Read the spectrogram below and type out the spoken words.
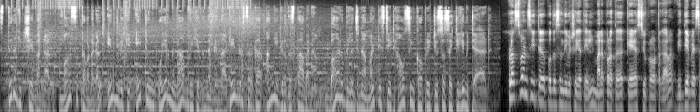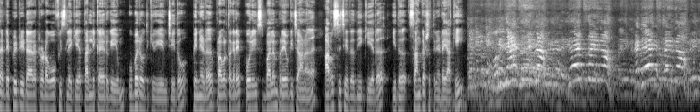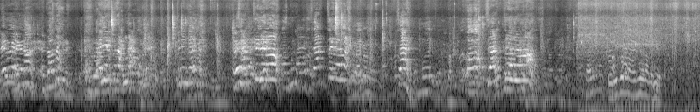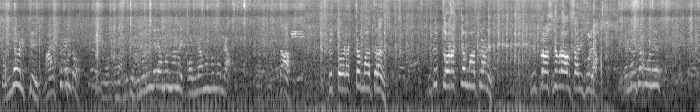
സ്ഥിര നിക്ഷേപങ്ങൾ മാസത്തവണകൾ എന്നിവയ്ക്ക് ഏറ്റവും ഉയർന്ന ലാഭവിഹിതം നൽകുന്ന കേന്ദ്ര സർക്കാർ അംഗീകൃത സ്ഥാപനം Bharat Lajna multi state housing cooperative society limited plus one seat പ്രതിസന്ധി വിഷയത്തിൽ മലപ്പുറത്ത് കെ എസ് യു പ്രവർത്തകർ വിദ്യാഭ്യാസ ഡെപ്യൂട്ടി ഡയറക്ടറുടെ ഓഫീസിലേക്ക് തള്ളിക്കയറുകയും ഉപരോധിക്കുകയും ചെയ്തു പിന്നീട് പ്രവർത്തകരെ പോലീസ് ബലം പ്രയോഗിച്ചാണ് അറസ്റ്റ് ചെയ്ത് നീക്കിയത് ഇത് സംഘർഷത്തിനിടയാക്കി നല്ല വഴിക്ക് മയത്ത് കൊണ്ടോ സമരം ചെയ്യാൻ വന്നാണ് കൊല്ലാൻ വന്നൊന്നുമല്ല ദാ, ഇത് തുടക്കം മാത്രാണ്. ഇത് തുടക്കം മാത്രാണ്. ഈ പ്രശ്നം ഇവിടെ അവസാനിക്കൂല. എങ്ങോട്ടാ പോണ്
